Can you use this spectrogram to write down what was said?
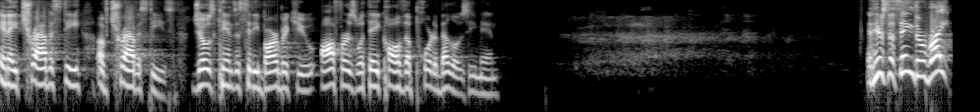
In a travesty of travesties, Joe's Kansas City Barbecue offers what they call the Portobello Z Man. And here's the thing they're right.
